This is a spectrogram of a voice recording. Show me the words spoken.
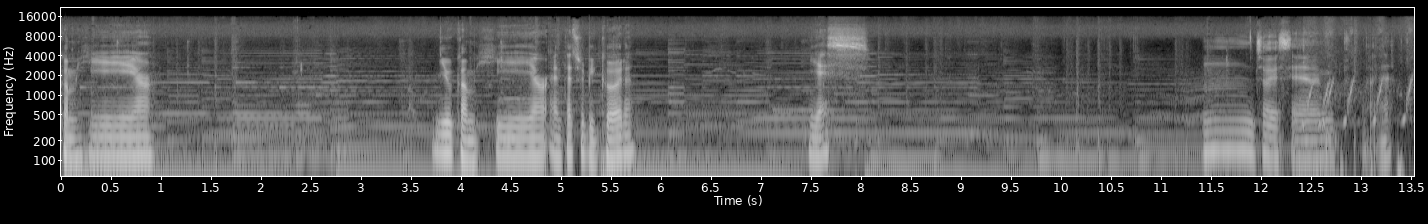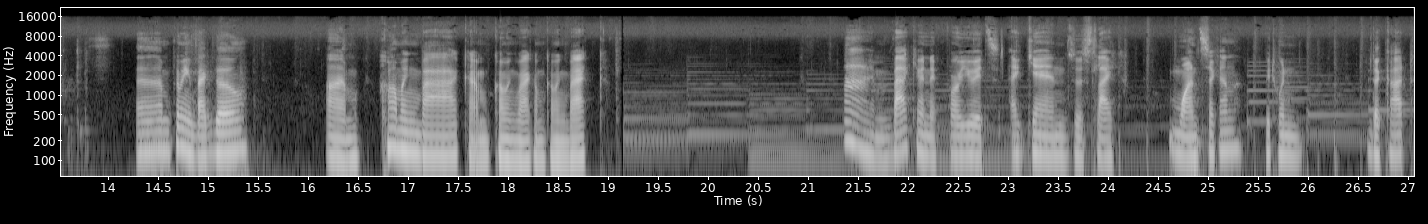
Come here. You come here, and that should be good. Yes. Mm, Joyce and... I'm coming back though. I'm coming back, I'm coming back, I'm coming back. I'm back and for you it's again just like one second between the cut.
